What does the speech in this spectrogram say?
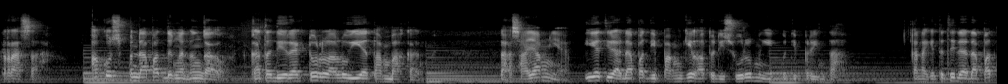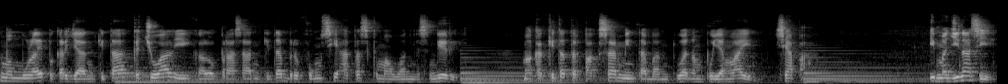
rasa. Aku sependapat dengan engkau, kata direktur lalu ia tambahkan. Tak sayangnya, ia tidak dapat dipanggil atau disuruh mengikuti perintah. Karena kita tidak dapat memulai pekerjaan kita kecuali kalau perasaan kita berfungsi atas kemauannya sendiri. Maka kita terpaksa minta bantuan empu yang lain. Siapa? Imajinasi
